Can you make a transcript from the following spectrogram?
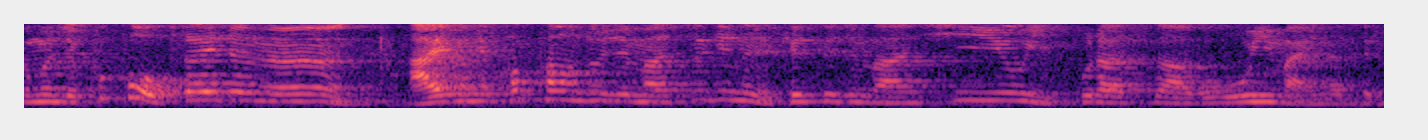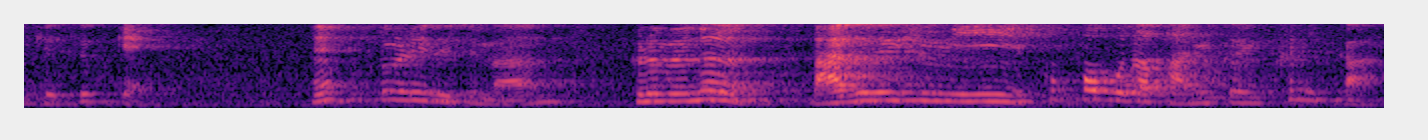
그러면 이제 쿠퍼 옥사이드는 아이오닉 컴파운드지만 쓰기는 이렇게 쓰지만 CU2 플러스하고 OE 마이너스 이렇게 쓸게. 예? 솔리드지만 그러면은 마그네슘이 쿠퍼보다 반응성이 크니까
